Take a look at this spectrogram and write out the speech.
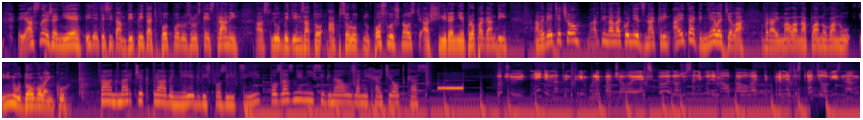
Jasné, že nie. Idete si tam vypýtať podporu z ruskej strany a slúbiť im za to absolútnu poslušnosť a šírenie propagandy. Ale viete čo? Martina nakoniec na Krym aj tak neletela. Vraj mala naplánovanú inú dovolenku. Pán Marček práve nie je k dispozícii, po zaznení signálu zanechajte odkaz. Počuj, nejdem na ten Krym, prepač, ale ak si povedal, že sa nebudeme opalovať, tak pre mňa to stratilo význam.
